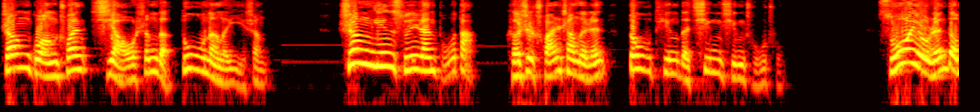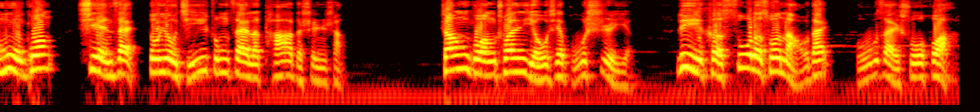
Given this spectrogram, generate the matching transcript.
张广川小声的嘟囔了一声，声音虽然不大，可是船上的人都听得清清楚楚。所有人的目光现在都又集中在了他的身上。张广川有些不适应，立刻缩了缩脑袋，不再说话了。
